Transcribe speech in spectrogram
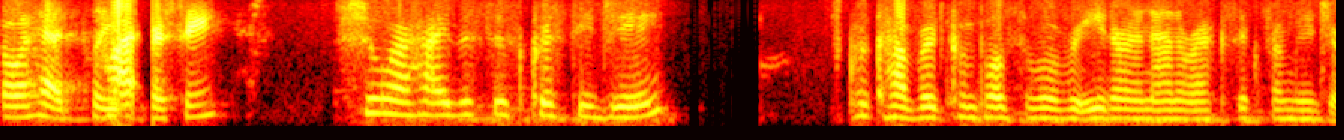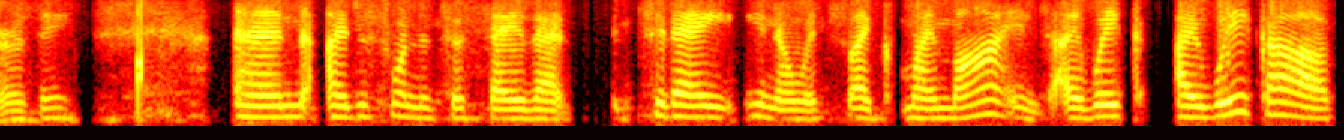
Go ahead, please, Hi. Chrissy. Sure. Hi, this is Christy G, recovered compulsive overeater and anorexic from New Jersey. And I just wanted to say that today, you know, it's like my mind. I wake I wake up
